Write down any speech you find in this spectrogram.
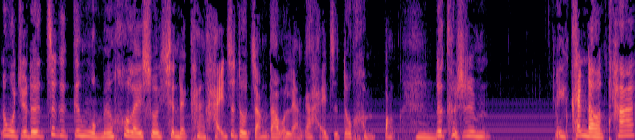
那我觉得这个跟我们后来说，现在看孩子都长大，我两个孩子都很棒，嗯，那可是。你看到他，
